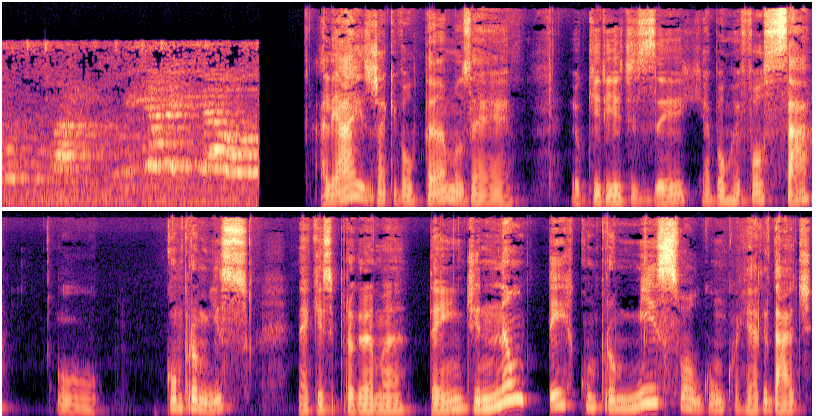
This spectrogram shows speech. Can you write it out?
todo lado. E aí, aô. Aliás, já que voltamos, é, eu queria dizer que é bom reforçar o compromisso né, que esse programa tem de não ter compromisso algum com a realidade,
